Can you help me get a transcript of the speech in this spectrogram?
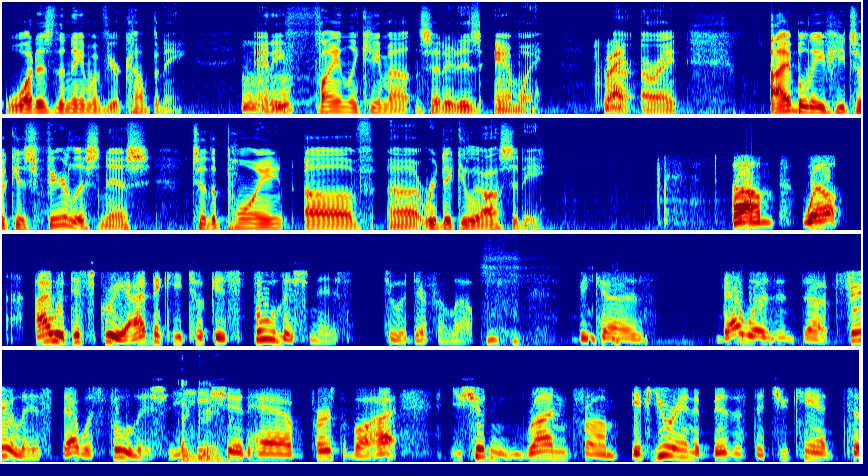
"What is the name of your company?" And he finally came out and said, "It is Amway." Right. All right. I believe he took his fearlessness to the point of uh, ridiculosity. Um, well, I would disagree. I think he took his foolishness to a different level because that wasn't uh, fearless. That was foolish. He- He should have. First of all, I, you shouldn't run from. If you're in a business that you can't t-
